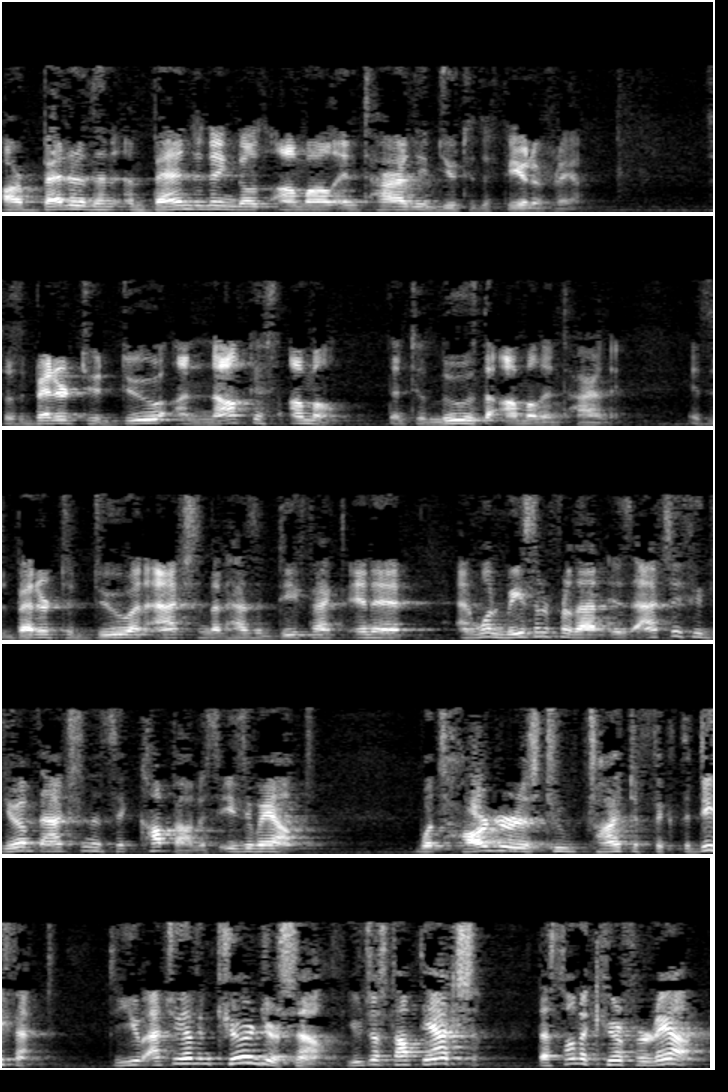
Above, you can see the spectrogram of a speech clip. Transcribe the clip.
are better than abandoning those amal entirely due to the fear of riyah. So it's better to do a naqis amal than to lose the amal entirely. It's better to do an action that has a defect in it and one reason for that is actually if you give up the action, it's a cop out. It's easy way out. What's harder is to try to fix the defect. So you actually haven't cured yourself. You just stopped the action. That's not a cure for riyah.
